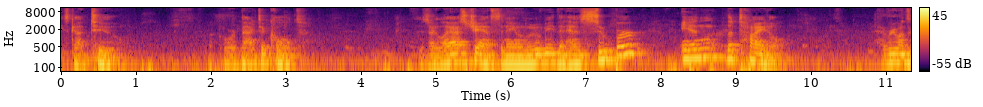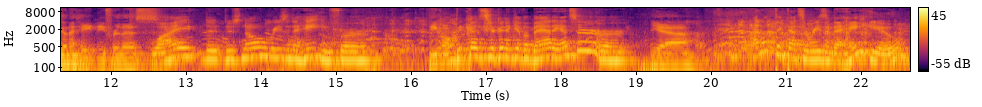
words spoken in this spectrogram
He's got two. But we're back to Colt. This is your last chance to name a movie that has super in the title. Everyone's gonna hate me for this. Why? There's no reason to hate you for. The o- Because you're going to give a bad answer, or yeah. I don't think that's a reason to hate you.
